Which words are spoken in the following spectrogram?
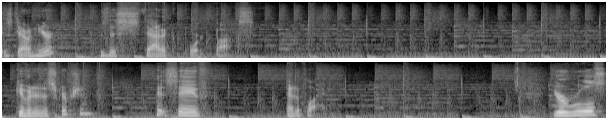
is down here, is this static port box. Give it a description, hit save, and apply. Your rules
